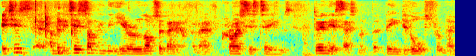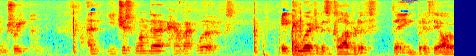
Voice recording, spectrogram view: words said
It is, I mean, it is something that you hear a lot about, about crisis teams doing the assessment but being divorced from home treatment. And you just wonder how that works. It can work if it's a collaborative thing, but if they are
